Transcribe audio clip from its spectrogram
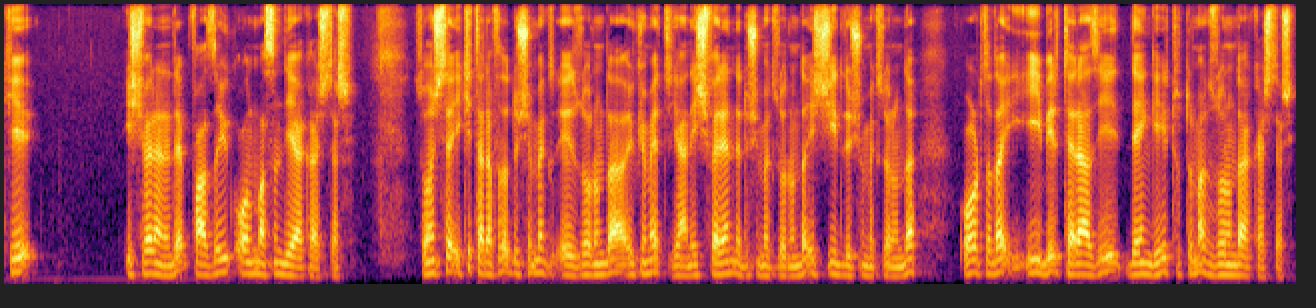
ki işverene de fazla yük olmasın diye arkadaşlar. Sonuçta iki tarafı da düşünmek e, zorunda hükümet yani işveren de düşünmek zorunda, işçiyi de düşünmek zorunda. Ortada iyi bir teraziyi, dengeyi tutturmak zorunda arkadaşlar.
